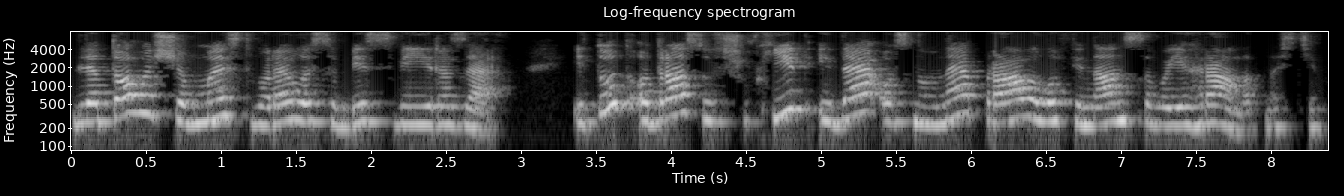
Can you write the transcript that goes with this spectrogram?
для того, щоб ми створили собі свій резерв. І тут одразу в хід іде основне правило фінансової грамотності.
